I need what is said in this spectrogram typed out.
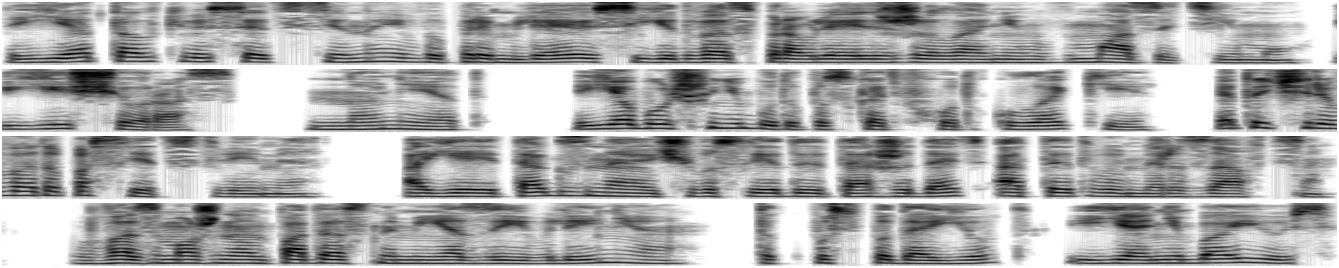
Я отталкиваюсь от стены и выпрямляюсь, едва справляясь с желанием вмазать ему. Еще раз. Но нет. Я больше не буду пускать в ход кулаки. Это чревато последствиями. А я и так знаю, чего следует ожидать от этого мерзавца. Возможно, он подаст на меня заявление. Так пусть подает, я не боюсь.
